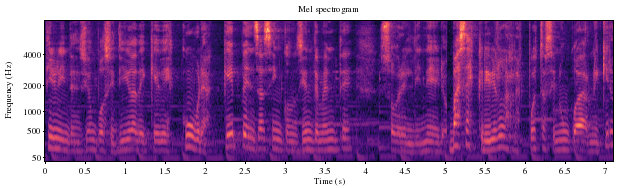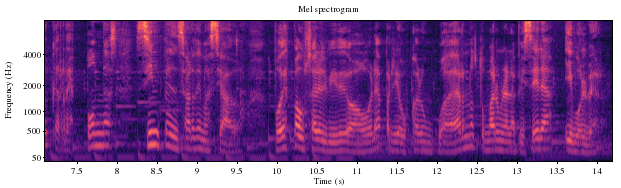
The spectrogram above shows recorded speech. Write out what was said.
tiene una intención positiva de que descubras qué pensás inconscientemente sobre el dinero. Vas a escribir las respuestas en un cuaderno y quiero que respondas sin pensar demasiado. Podés pausar el video ahora para ir a buscar un cuaderno, tomar una lapicera y volver.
